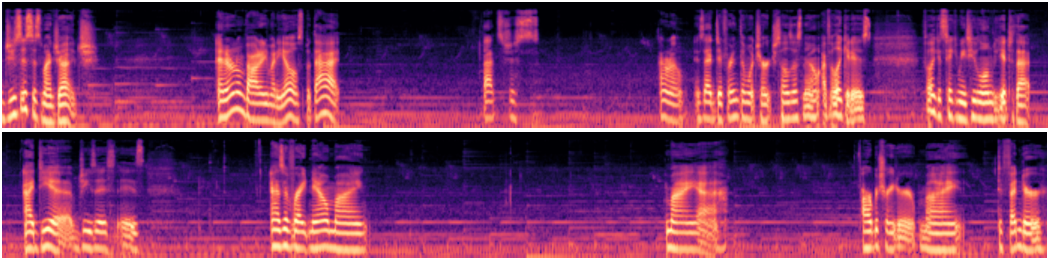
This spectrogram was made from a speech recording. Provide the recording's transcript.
Jesus is my judge. And I don't know about anybody else, but that that's just I don't know. Is that different than what church tells us now? I feel like it is. I feel like it's taking me too long to get to that idea of Jesus is as of right now my my uh, arbitrator, my defender,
